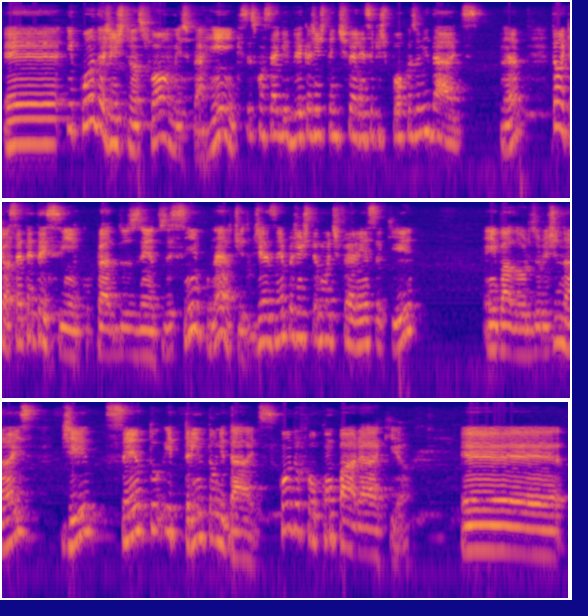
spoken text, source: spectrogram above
É, e quando a gente transforma isso para rank, vocês conseguem ver que a gente tem diferença aqui de poucas unidades. Né? Então, aqui, ó, 75 para 205, né, a título de exemplo, a gente teve uma diferença aqui em valores originais de 130 unidades. Quando eu for comparar aqui, ó, é,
